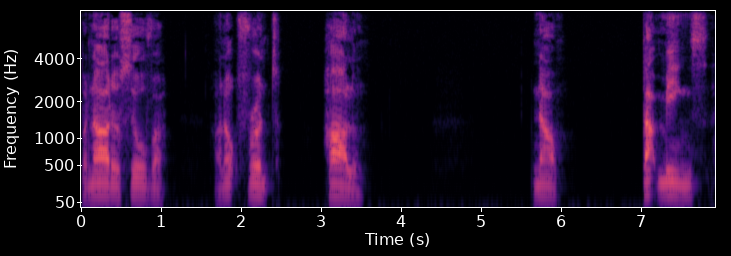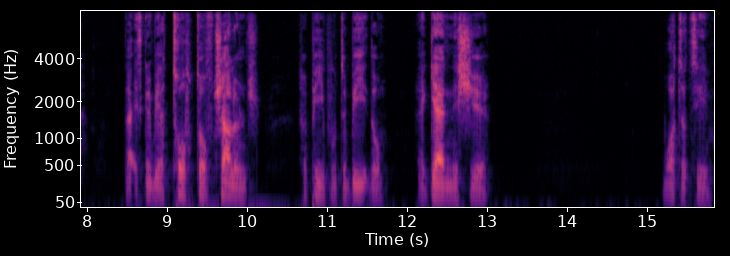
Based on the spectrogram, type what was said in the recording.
Bernardo Silva. And up front, Haaland. Now, that means that it's going to be a tough, tough challenge for people to beat them again this year. What a team.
